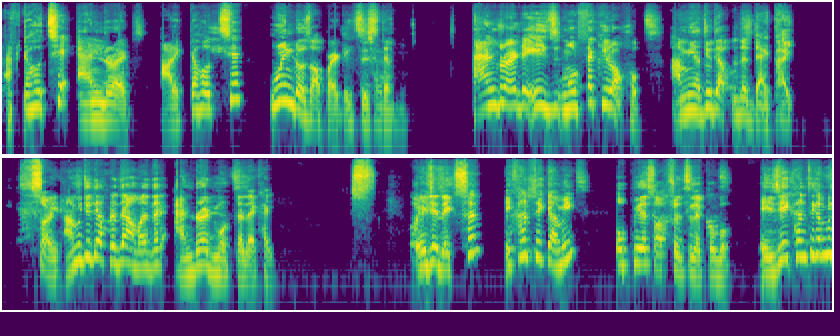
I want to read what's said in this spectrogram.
একটা হচ্ছে অ্যান্ড্রয়েড আরেকটা হচ্ছে উইন্ডোজ অপারেটিং সিস্টেম অ্যান্ড্রয়েড এই মোডটা কি রকম আমি যদি আপনাদের দেখাই। সরি আমি যদি আপনাদের আমাদের অ্যান্ড্রয়েড মোডটা দেখাই। এই যে দেখছেন এখান থেকে আমি ওপিএস অপশন সিলেক্ট করব। এই যে এখান থেকে আমি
